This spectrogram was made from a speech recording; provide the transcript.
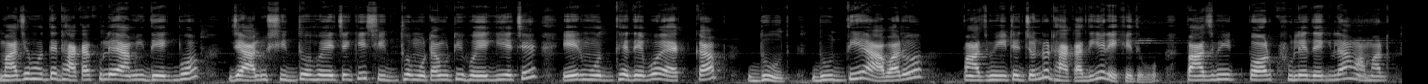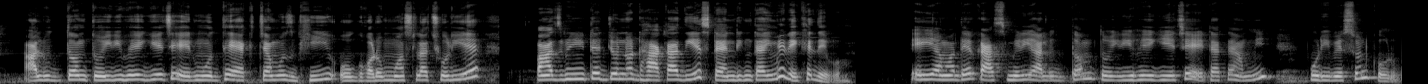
মাঝে মধ্যে ঢাকা খুলে আমি দেখব যে আলু সিদ্ধ হয়েছে কি, সিদ্ধ মোটামুটি হয়ে গিয়েছে। এর মধ্যে দেব এক কাপ দুধ। দুধ দিয়ে আবারও পাঁচ মিনিটের জন্য ঢাকা দিয়ে রেখে দেবো। পাঁচ মিনিট পর খুলে দেখলাম আমার আলুর দম তৈরি হয়ে গিয়েছে। এর মধ্যে এক চামচ ঘি ও গরম মশলা ছড়িয়ে পাঁচ মিনিটের জন্য ঢাকা দিয়ে স্ট্যান্ডিং টাইমে রেখে দেব। এই আমাদের কাশ্মীরি আলুর দম তৈরি হয়ে গিয়েছে। এটাকে আমি পরিবেশন করব।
